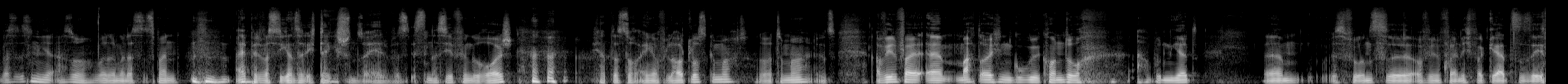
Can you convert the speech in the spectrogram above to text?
Was ist denn hier? Achso, warte mal, das ist mein iPad, was die ganze Zeit, ich denke schon so, ey, was ist denn das hier für ein Geräusch? Ich habe das doch eigentlich auf lautlos gemacht. Warte mal. Jetzt. Auf jeden Fall, ähm, macht euch ein Google-Konto, abonniert. Ähm, ist für uns äh, auf jeden Fall nicht verkehrt zu sehen.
